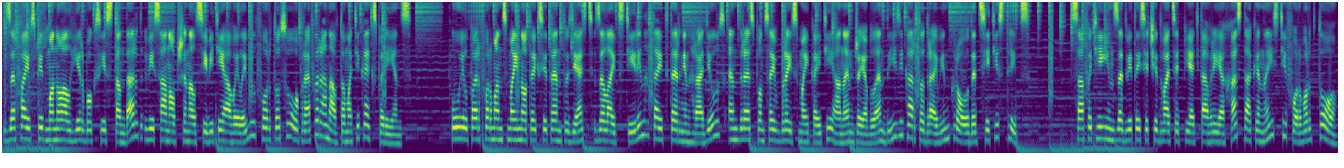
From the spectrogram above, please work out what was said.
The 5-speed manual gearbox is standard, with an optional CVT available for those who prefer an automatic experience. Wheel performance may not excite enthusiasts, the light steering, tight turning radius, and responsive brakes make it an enjoyable and easy car to drive in crowded city streets. Safety in the 2025 Tavria has taken a forward too.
